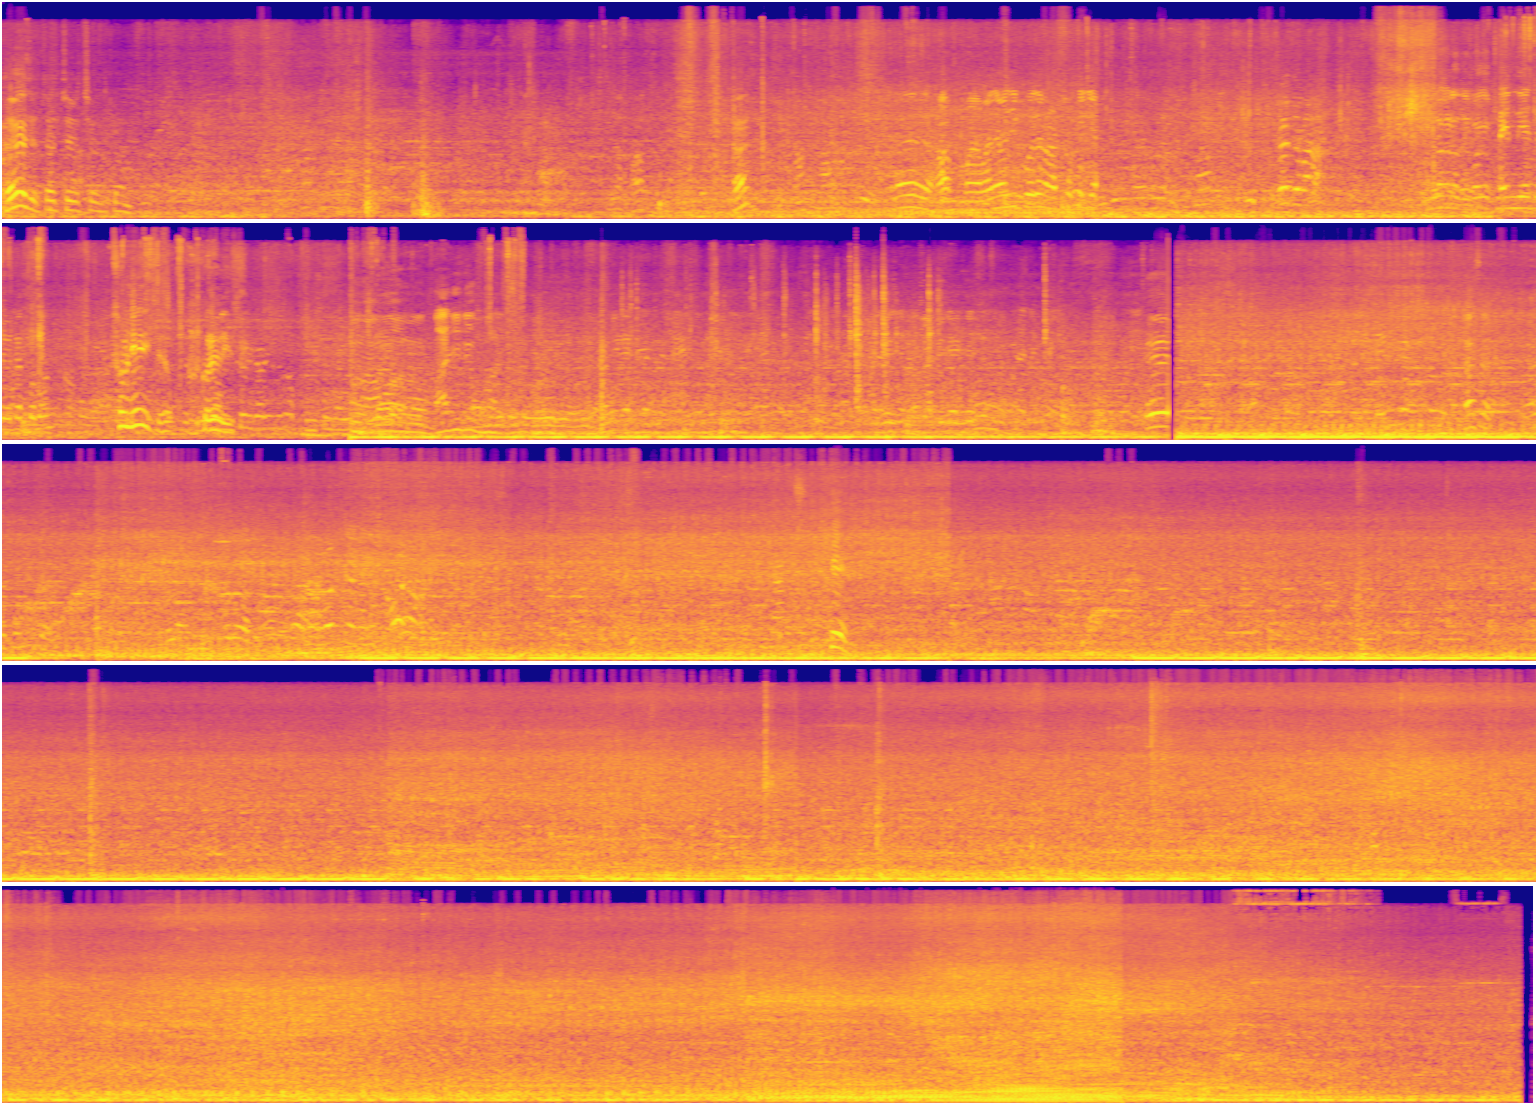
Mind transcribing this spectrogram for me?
হয়ে গেছে চল চল চল চল হ্যাঁ মাঝামাঝি করে দেন আটশো কেজি ফাইন দিয়েছে ওটা তোলুন সব নিয়ে নিচ্ছি করে নিচ্ছি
